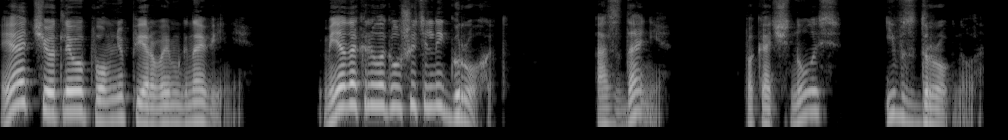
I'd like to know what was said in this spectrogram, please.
Я отчетливо помню первые мгновения. Меня накрыл оглушительный грохот, а здание покачнулось и вздрогнуло,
